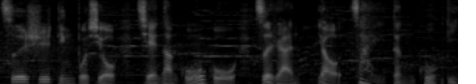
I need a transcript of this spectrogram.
此时丁不朽钱囊鼓鼓，自然要再登故地。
